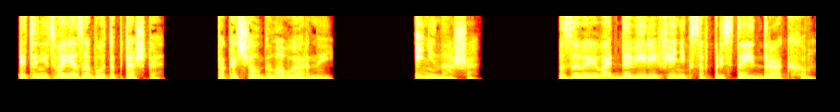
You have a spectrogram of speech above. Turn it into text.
«Это не твоя забота, пташка», — покачал головой Арней. «И не наша. Завоевать доверие фениксов предстоит Дракхам».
